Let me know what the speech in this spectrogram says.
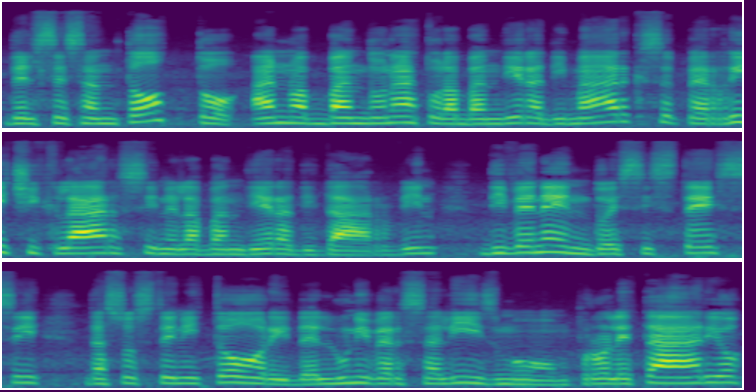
del 68 hanno abbandonato la bandiera di Marx per riciclarsi nella bandiera di Darwin, divenendo essi stessi da sostenitori dell'universalismo proletario,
